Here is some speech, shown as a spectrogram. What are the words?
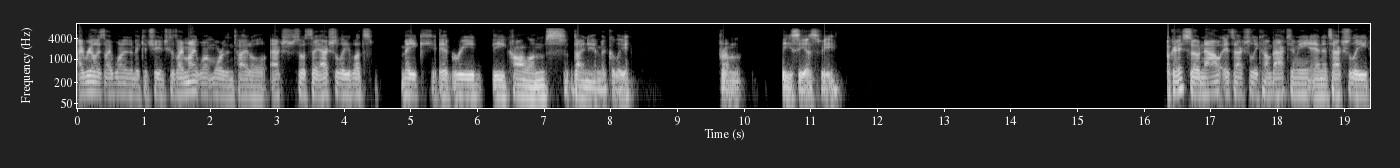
I realized I wanted to make a change because I might want more than title. Actually, so let's say actually let's make it read the columns dynamically from the CSV. Okay, so now it's actually come back to me and it's actually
